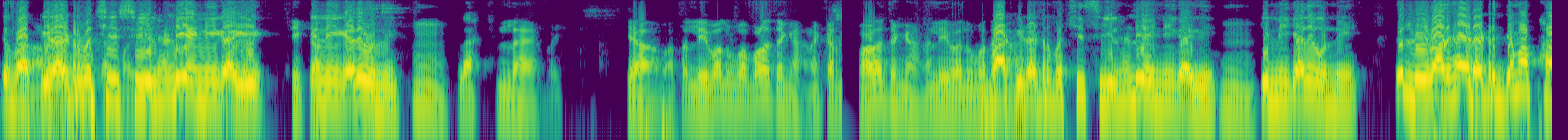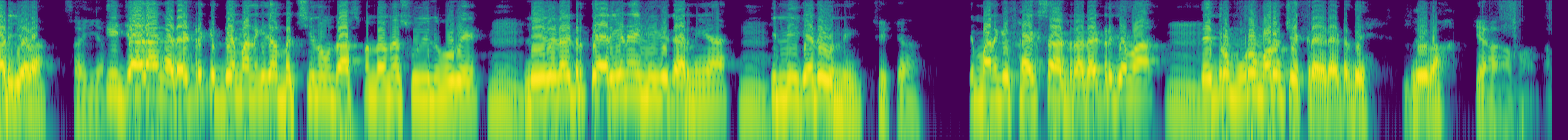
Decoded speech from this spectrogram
ਤੇ ਬਾਕੀ ਡਾਕਟਰ ਬੱਚੀ ਸੀਲ ਠੰਡੀ ਇੰਨੀ ਕੁ ਹੈਗੀ। ਠੀਕ ਆ। ਕਿੰਨੀ ਕਹਦੇ ਉਨੀ? ਹੂੰ। ਲੈ। ਲੈ ਬਈ ਕੀ ਬਾਤ ਆ ਲੇਵਾ ਲੂਵਾ ਬੜਾ ਚੰਗਾ ਹੈ ਨਾ ਕਰ ਬੜਾ ਚੰਗਾ ਹੈ ਨਾ ਲੇਵਾ ਲੂਵਾ ਬਾਕੀ ਡਾਕਟਰ ਬੱਚੀ ਸੀਲ ਠੰਡੀ ਇੰਨੀ ਕੁ ਹੈਗੀ ਹੂੰ। ਕਿੰਨੀ ਕਹਦੇ ਉਨੀ? ਤੇ ਲੇਵਾ ਦਿਖਾਇਆ ਡਾਕਟਰ ਜਮਾ ਫਾੜੀ ਵਾਲਾ। ਸਹੀ ਆ ਤੀਜਾ ਡਾਂਗਾ ਡਾਕਟਰ ਕਿੱਦੇ ਮੰਨ ਕੇ ਚੱਲ ਬੱਚੀ ਨੂੰ 10 15 ਦਿਨ ਸੂਈ ਨੂੰ ਹੋ। ਗਏ ਲੇਵੇ ਡਾਕਟਰ ਤਿਆਰੀ ਨੇ ਇੰਨੀ ਕੁ ਕਰਨੀ ਆ। ਕਿੰਨੀ ਕਹਦੇ ਉਨੀ? ਠੀਕ ਆ। ਤੇ ਮੰਨ ਕੇ ਫੈਕਸ ਆਰਡਰ ਡਾਕਟਰ ਜਮਾ। ਤੇ ਇਧਰੋਂ ਮੂਹਰੋਂ ਮਾਰੋਂ ਚੈੱਕ ਕਰਾਇਆ ਡਾਕਟਰ ਦੇ ਲੇਵਾ। ਕੀ ਬਾਤ ਆ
